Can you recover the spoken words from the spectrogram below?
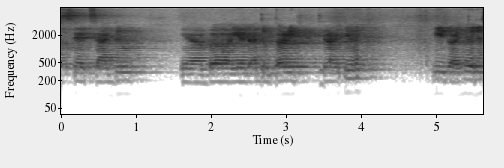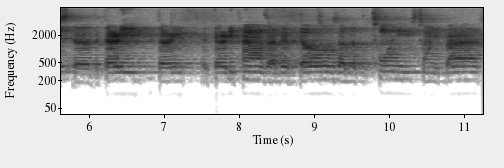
sets I do. Yeah, uh, yeah, I do 30 right here. These right here, this the, the 30, 30, the 30 pounds. I lift those, I lift the 20s, 25s.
